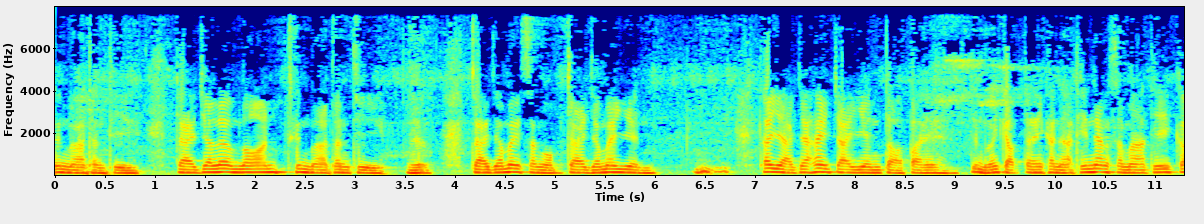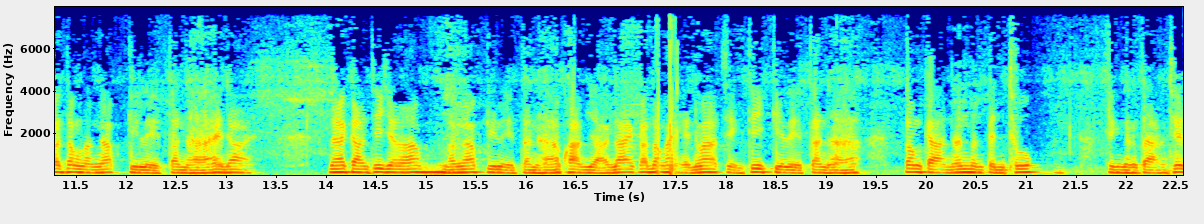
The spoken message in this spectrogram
ขึ้นมาทันที ใจจะเริ่มร้อนขึ้นมาทันที ใจจะไม่สงบใจจะไม่เย็น ถ้าอยากจะให้ใจเย็นต่อไป เหมือนกับในขณะที่นั่งสมาธิก็ต้องระงับกิเลสตัณหาให้ได้ และการที่จะรับระงับกิเลสตัณหาความอยากได้ก็ต้องให้เห็นว่าสิ่งที่กิเลสตัณหา ต้องการนั้นมันเป็นทุกข์สิ่งต่างๆ เช่น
